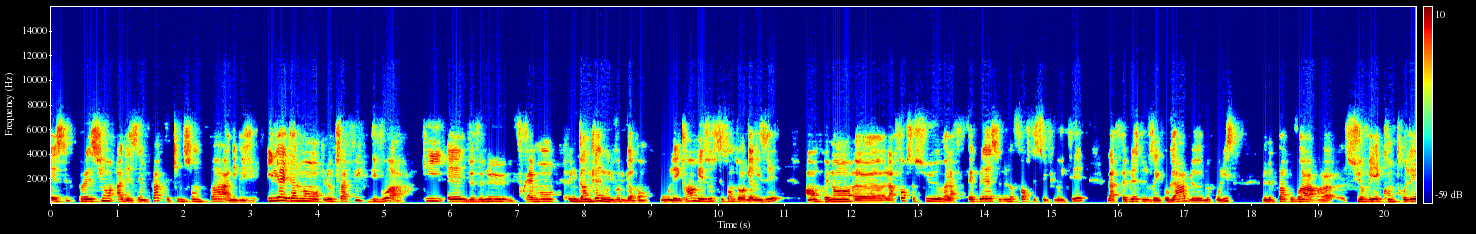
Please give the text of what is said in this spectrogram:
Et cette pression a des impacts qui ne sont pas à négliger. Il y a également le trafic d'ivoire qui est devenu vraiment une gangrène au niveau du Gabon, où les grands réseaux se sont organisés en prenant euh, la force sur la faiblesse de nos forces de sécurité, la faiblesse de nos éco-gardes, de nos polices, de ne pas pouvoir euh, surveiller, contrôler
